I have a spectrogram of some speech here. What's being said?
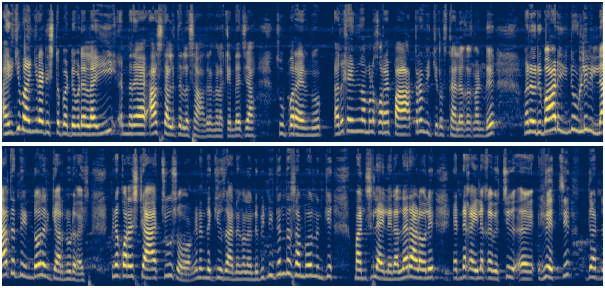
എനിക്ക് ഭയങ്കരമായിട്ട് ഇഷ്ടപ്പെട്ടു ഇവിടെയുള്ള ഈ എന്താ പറയുക ആ സ്ഥലത്തുള്ള സാധനങ്ങളൊക്കെ. എന്താ വെച്ചാൽ സൂപ്പറായിരുന്നു. അത് കഴിഞ്ഞ് നമ്മൾ കുറേ പാത്രം വിൽക്കുന്ന സ്ഥലമൊക്കെ കണ്ട് അങ്ങനെ ഒരുപാട് ഇതിന്റെ ഉള്ളിൽ ഇല്ലാത്തത് ഉണ്ടോ എന്ന് എനിക്ക് അറിഞ്ഞൂടെ കാശ് പിന്നെ കുറേ സ്റ്റാച്യൂസോ അങ്ങനെ എന്തൊക്കെയോ സാധനങ്ങളുണ്ട്. പിന്നെ ഇതെന്താ സംഭവം എന്ന് എനിക്ക് മനസ്സിലായില്ല. നല്ല ആളോൽ എന്റെ കയ്യിലൊക്കെ വെച്ച് വെച്ച് ഇത്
